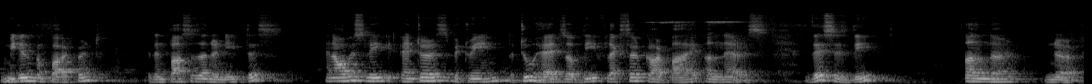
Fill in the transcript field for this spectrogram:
medial compartment, it then passes underneath this, and obviously it enters between the two heads of the flexor carpi ulnaris. This is the ulnar nerve.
